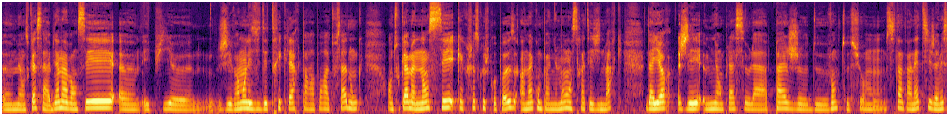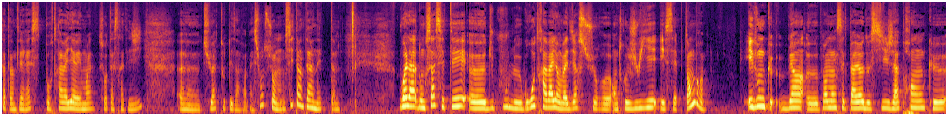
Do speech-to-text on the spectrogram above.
mais en tout cas, ça a bien avancé et puis j'ai vraiment les idées très claires par rapport à tout ça. Donc, en tout cas, maintenant, c'est quelque chose que je propose, un accompagnement en stratégie de marque. D'ailleurs, j'ai mis en place la page de vente sur mon site internet si jamais ça t'intéresse pour travailler avec moi sur ta stratégie. Euh, tu as toutes les informations sur mon site internet. Voilà, donc ça c'était euh, du coup le gros travail, on va dire, sur euh, entre juillet et septembre. Et donc, bien, pendant cette période aussi, j'apprends que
